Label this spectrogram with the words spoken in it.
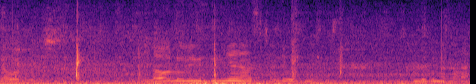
लवर प्लेस लोगों की दुनिया यहाँ से चालू होती है। ब्यूटीफुल नज़ारा है।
